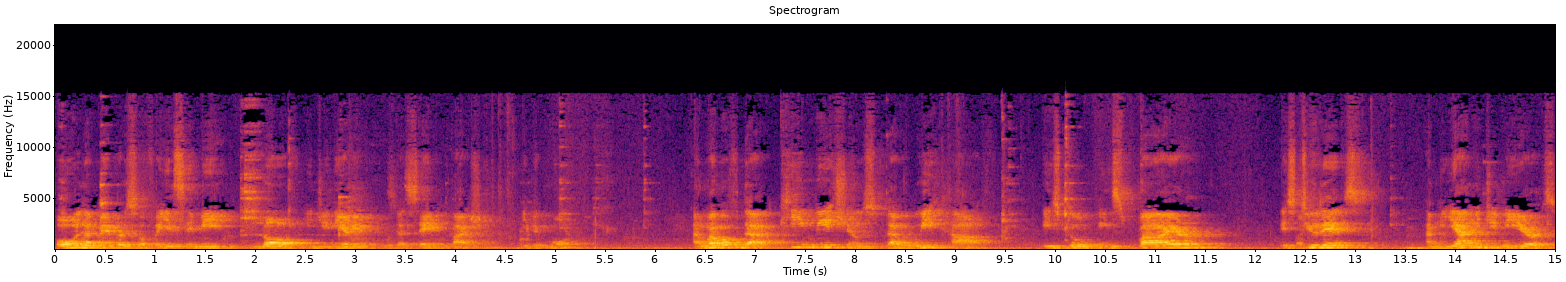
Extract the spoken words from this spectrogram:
all the members of ASME love engineering the same passion, even more. And one of the key missions that we have is to inspire students and young engineers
